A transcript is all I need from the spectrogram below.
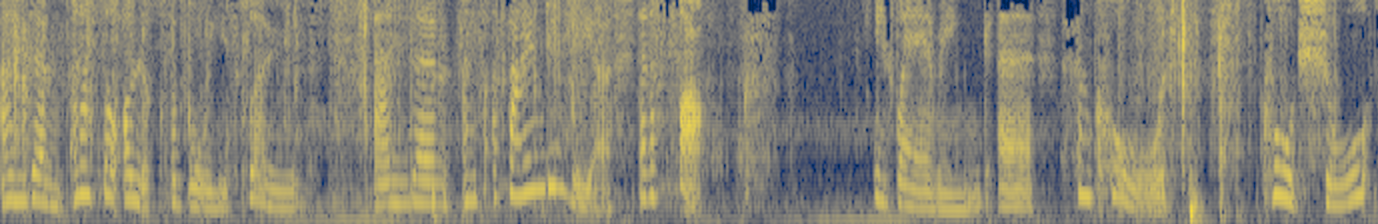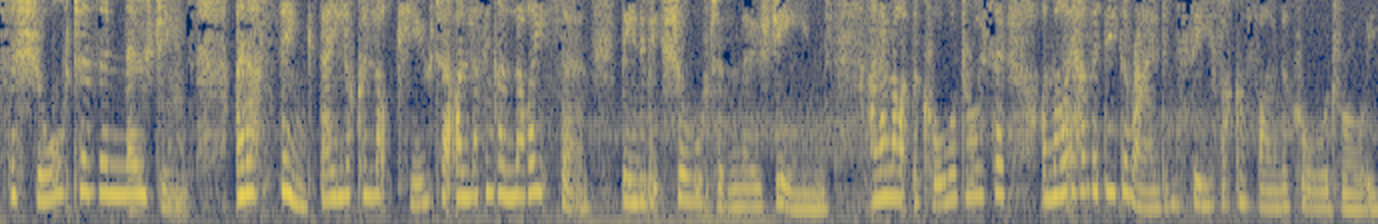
And um, and I thought I'll look for boys' clothes. And um, and I found in here, now the fox is wearing uh, some cord cord shorts. They're shorter than those jeans. And I think they look a lot cuter. I, I think I like them being a bit shorter than those jeans. And I like the corduroy. So I might have a dig around and see if I can find the corduroy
